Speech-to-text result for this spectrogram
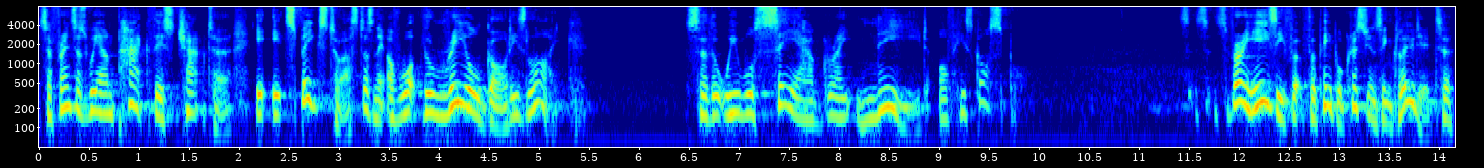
So, friends, as we unpack this chapter, it, it speaks to us, doesn't it, of what the real God is like, so that we will see our great need of his gospel. It's, very easy for, for people, Christians included, to,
